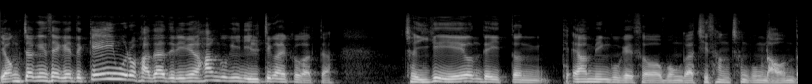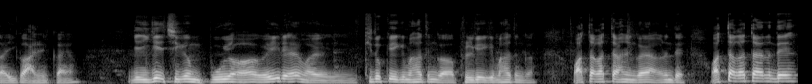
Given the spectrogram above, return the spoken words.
영적인 세계도 게임으로 받아들이면 한국인이 1등 할 것 같다. 저 이게 예언돼 있던 대한민국에서 뭔가 지상천국 나온다 이거 아닐까요? 이게 지금 뭐야 왜 이래 막 기독교 얘기만 하든가 불교 얘기만 하든가 왔다 갔다 하는 거야. 그런데 왔다 갔다 하는데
